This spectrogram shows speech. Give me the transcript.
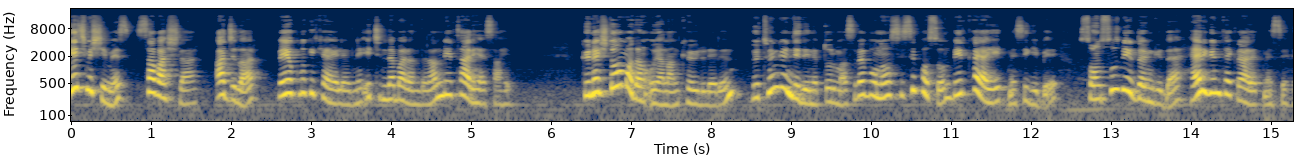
Geçmişimiz savaşlar, acılar ve yokluk hikayelerini içinde barındıran bir tarihe sahip. Güneş doğmadan uyanan köylülerin bütün gün didinip durması ve bunu Sisyphos'un bir kayaya itmesi gibi sonsuz bir döngüde her gün tekrar etmesi.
